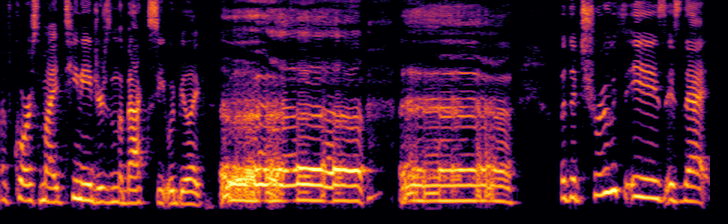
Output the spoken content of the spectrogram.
Of course, my teenagers in the back seat would be like, uh, uh. but the truth is, is that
